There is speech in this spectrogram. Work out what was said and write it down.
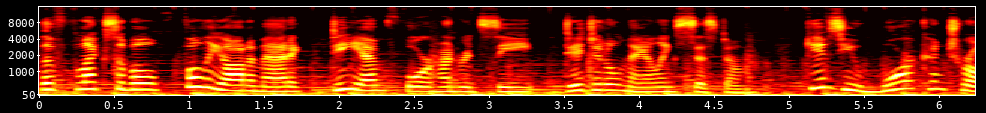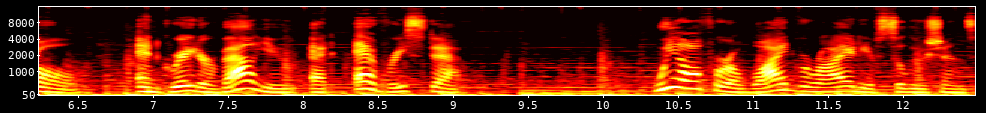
The flexible, fully automatic DM400C digital mailing system gives you more control and greater value at every step. We offer a wide variety of solutions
